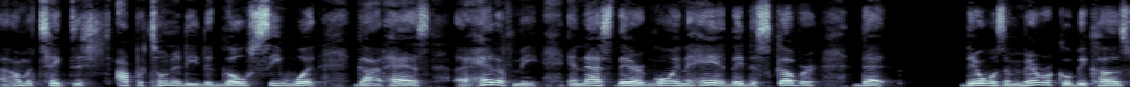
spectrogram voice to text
I'm going to take this opportunity to go see what God has ahead of me. And as they're going ahead, they discover that there was a miracle because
